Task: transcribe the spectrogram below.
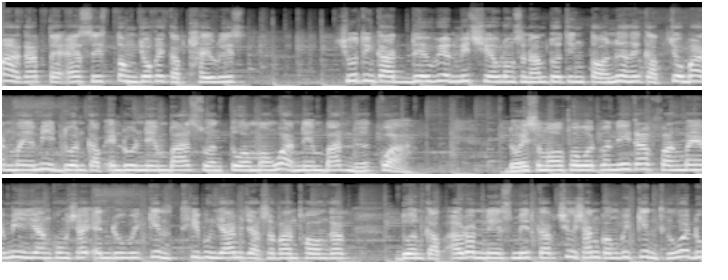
มากครับ แต่แอสซิสต์ต้องยกให้กับไทริสชูติงการ์ดเดเวียนมิเชลลงสนามตัวจริงต่อเนื่องให้กับเจ้าบ้านไมอามี่ดวลกับแอนดรูเนมบาสส่วนตัวมองว่าเนมบาสเหนือกว่า โดย small forward วันนี้ครับฝั่งไมอามี่ยังคงใช้แอนดรูวิกกินส์ที่เพิ่งย้ายมาจากสะพานทองครับ ดวลกับอารอนเนสมิธครับชื่อชั้นของวิกกินถือว่าดู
